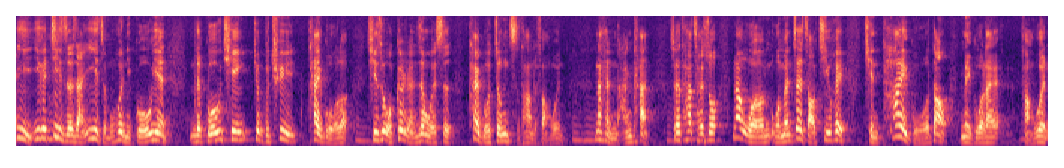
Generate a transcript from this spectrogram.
疫，一个记者染疫怎么会你国务院你的国务卿就不去泰国了？其实我个人认为是泰国终止他的访问，那很难看，所以他才说，那我我们再找机会请泰国到美国来。访问，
